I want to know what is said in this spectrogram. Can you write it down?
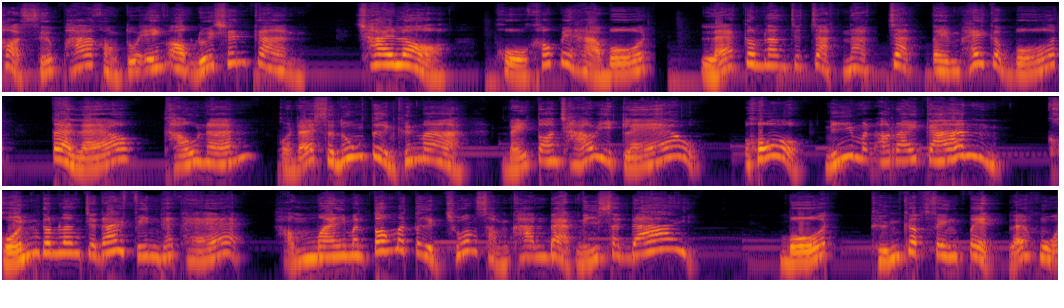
ถอดเสื้อผ้าของตัวเองออกด้วยเช่นกัน ชายหล่อโผล่เข้าไปหาโบ๊ทและกำลังจะจัดหนักจัดเต็มให้กับโบ๊ทแต่แล้วเขานั้นก็ได้สะดุ้งตื่นขึ้นมา ในตอนเช้าอีกแล้ว โอ้ นี่มันอะไรกัน คนกำลังจะได้ฟินแท้ๆทำไมมันต้องมาตื่นช่วงสำคัญแบบนี้ซะได้ โบ๊ทถึงกับเซ็งเป็ดและหัว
